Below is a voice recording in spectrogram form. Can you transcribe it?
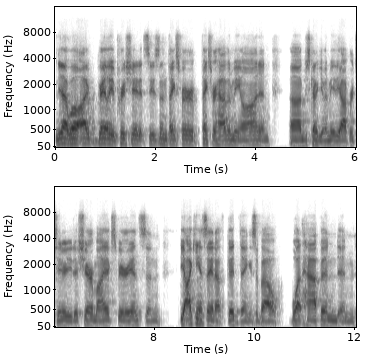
Yeah, well, I greatly appreciate it, Susan. Thanks for thanks for having me on, and um, just kind of giving me the opportunity to share my experience. And yeah, I can't say enough good things about what happened and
